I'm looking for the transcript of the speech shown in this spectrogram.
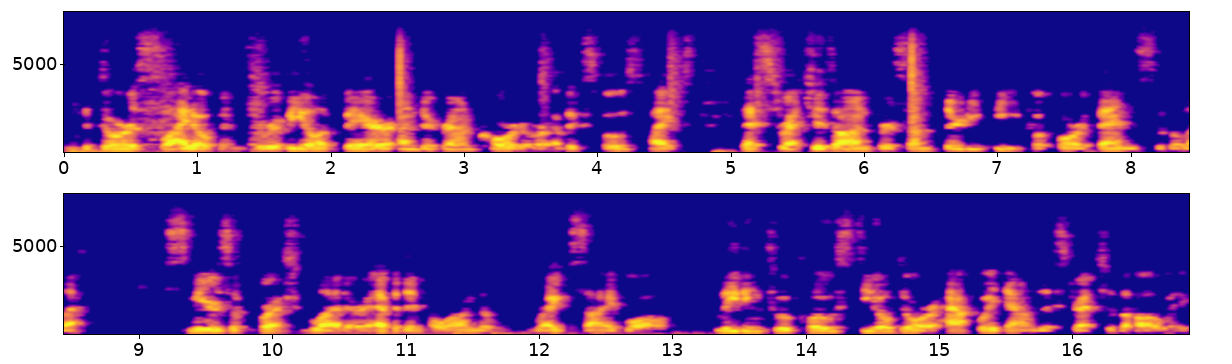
the doors slide open to reveal a bare underground corridor of exposed pipes that stretches on for some 30 feet before it bends to the left. Smears of fresh blood are evident along the right side wall, leading to a closed steel door halfway down the stretch of the hallway.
